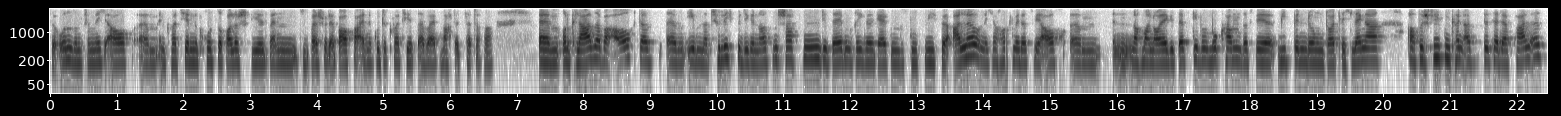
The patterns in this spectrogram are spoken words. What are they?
für uns und für mich auch ähm, in Quartieren eine große Rolle spielt, wenn zum Beispiel der Bauverein eine gute Quartiersarbeit macht etc. Ähm, und klar ist aber auch, dass ähm, eben natürlich für die Genossenschaften dieselben Regeln gelten müssen wie für alle. Und ich erhoffe mir, dass wir auch ähm, nochmal neue Gesetzgebung bekommen, dass wir Mietbindungen deutlich länger auch beschließen können, als bisher der Fall ist.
